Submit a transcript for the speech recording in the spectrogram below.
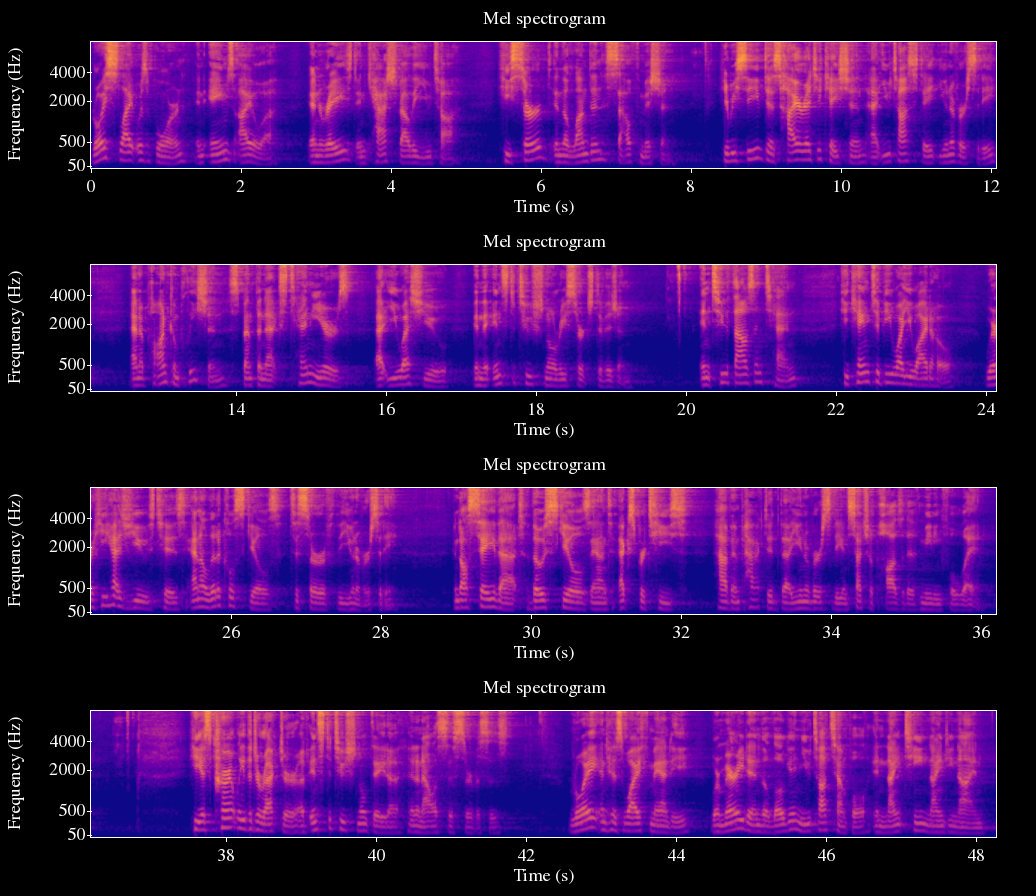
Roy Slight was born in Ames, Iowa, and raised in Cache Valley, Utah. He served in the London South Mission. He received his higher education at Utah State University and, upon completion, spent the next 10 years at USU in the Institutional Research Division. In 2010, he came to BYU Idaho, where he has used his analytical skills to serve the university. And I'll say that those skills and expertise have impacted the university in such a positive, meaningful way. He is currently the director of institutional data and analysis services. Roy and his wife, Mandy, were married in the Logan, Utah temple in 1999.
